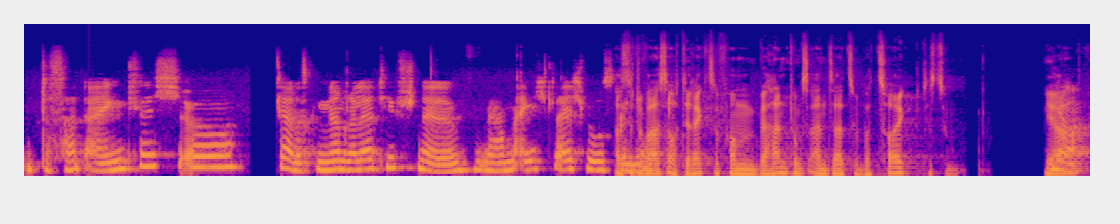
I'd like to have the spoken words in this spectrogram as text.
Das hat eigentlich, äh, ja, das ging dann relativ schnell. Wir haben eigentlich gleich Also losgelegt. du warst auch direkt so vom Behandlungsansatz überzeugt, dass du ja,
